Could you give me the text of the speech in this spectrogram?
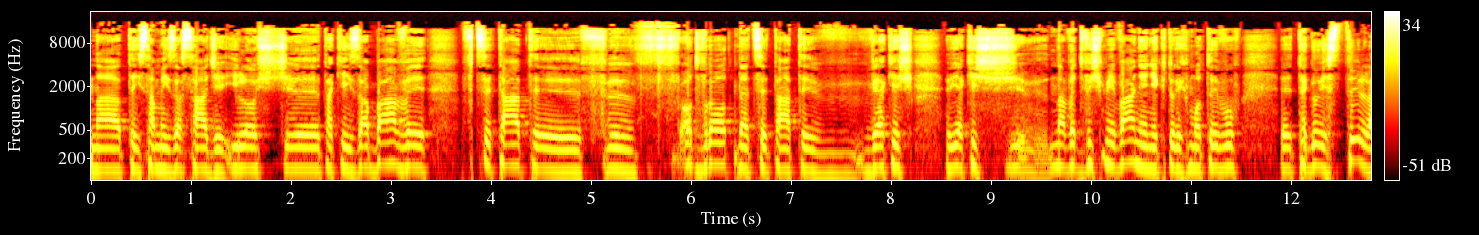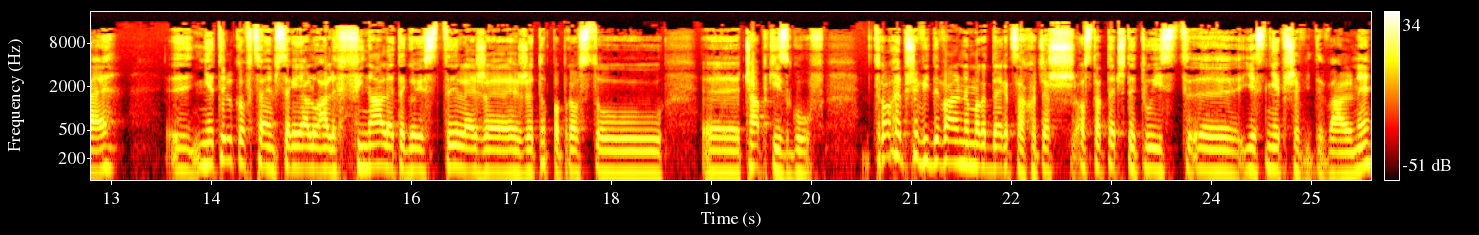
na tej samej zasadzie, ilość e, takiej zabawy w cytaty, w, w odwrotne cytaty, w jakieś, jakieś nawet wyśmiewanie niektórych motywów, e, tego jest tyle, nie tylko w całym serialu, ale w finale tego jest tyle, że, że to po prostu y, czapki z głów. Trochę przewidywalny morderca, chociaż ostateczny twist y, jest nieprzewidywalny.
